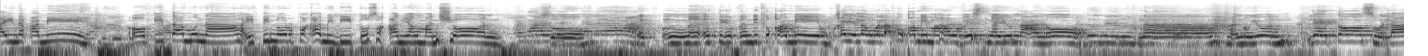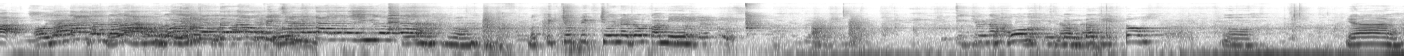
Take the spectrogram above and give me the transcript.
kakain na kami. O, kita mo na, itinor pa kami dito sa kanyang mansyon. So, na- ito- nandito kami. Kaya lang wala po kami ma-harvest ngayon na ano, na ano yun, lettuce, wala. Oh, yan na, ganda na. Ang ganda na. Picture na tayo na ilaw na. Mag-picture-picture na daw kami. Picture na. Ako, ganda dito. Oh. Yan.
